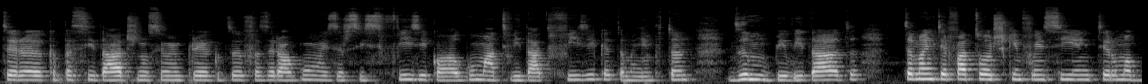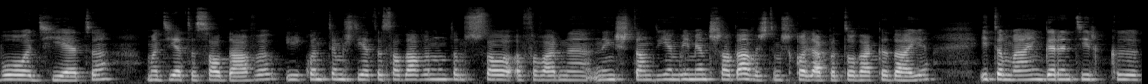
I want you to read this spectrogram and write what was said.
ter capacidades no seu emprego de fazer algum exercício físico ou alguma atividade física, também é importante, de mobilidade, também ter fatores que influenciem ter uma boa dieta, uma dieta saudável e quando temos dieta saudável não estamos só a falar na, na ingestão de alimentos saudáveis, temos que olhar para toda a cadeia e também garantir que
